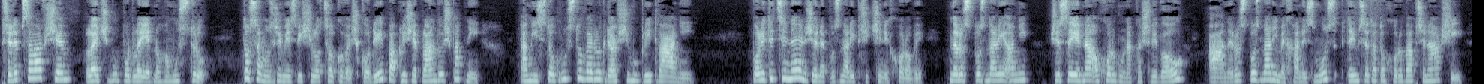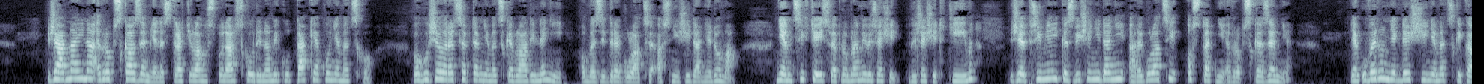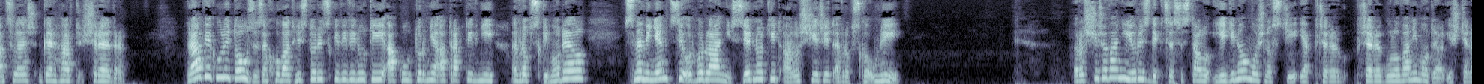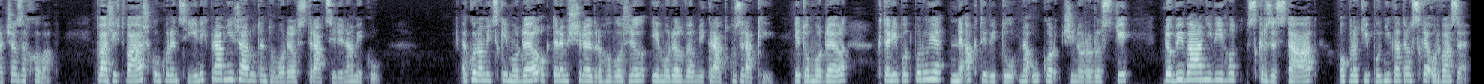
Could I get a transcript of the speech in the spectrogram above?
předepsala všem léčbu podle jednoho mustru. To samozřejmě zvýšilo celkové škody, pakliže plán byl špatný a místo k růstu vedl k dalšímu plítvání. Politici nejenže nepoznali příčiny choroby, nerozpoznali ani, že se jedná o chorobu nakašlivou a nerozpoznalý mechanismus, kterým se tato choroba přenáší. Žádná jiná evropská země nestratila hospodářskou dynamiku tak jako Německo. Bohužel receptem německé vlády není omezit regulace a snížit daně doma. Němci chtějí své problémy vyřešit, vyřešit tím, že přimějí ke zvýšení daní a regulací ostatní evropské země. Jak uvedl někdejší německý kancléř Gerhard Schröder. Právě kvůli touze zachovat historicky vyvinutý a kulturně atraktivní evropský model jsme my Němci odhodláni sjednotit a rozšířit Evropskou unii. Rozšiřování jurisdikce se stalo jedinou možností, jak přeregulovaný model ještě na čas zachovat. Tváří v tvář konkurenci jiných právních řádů tento model ztrácí dynamiku. Ekonomický model, o kterém Schröder hovořil, je model velmi krátkozraký. Je to model, který podporuje neaktivitu na úkor činorodosti, dobývání výhod skrze stát oproti podnikatelské odvaze.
